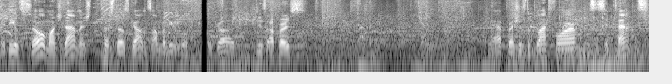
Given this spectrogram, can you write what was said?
They deal so much damage. Just those guns, unbelievable. Oh god, these uppers. Yeah, pressures the platform. This is intense.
